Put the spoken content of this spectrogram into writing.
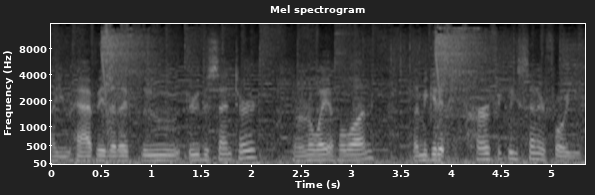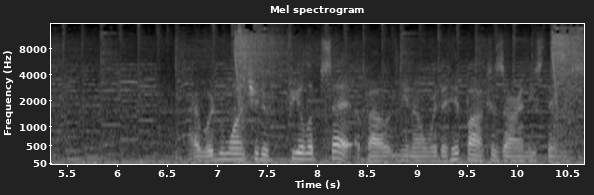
Are you happy that I flew through the center? No, no, wait, hold on. Let me get it perfectly centered for you. I wouldn't want you to feel upset about, you know, where the hitboxes are in these things.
